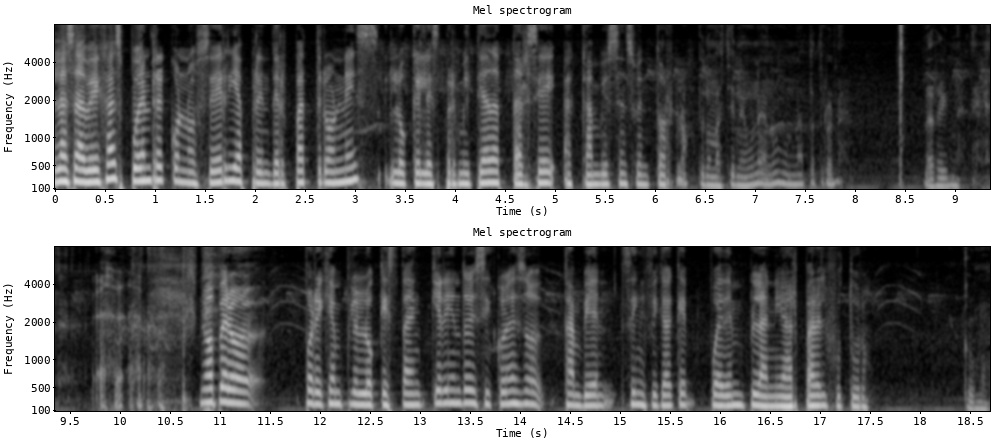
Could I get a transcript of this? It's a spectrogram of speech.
Las abejas pueden reconocer y aprender patrones, lo que les permite adaptarse a cambios en su entorno. Pues nomás tiene una, ¿no? Una patrona. La reina. No, pero por ejemplo, lo que están queriendo decir con eso también significa que pueden planear para el futuro. ¿Cómo?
